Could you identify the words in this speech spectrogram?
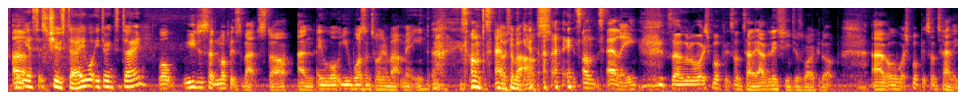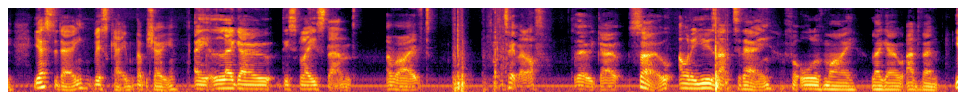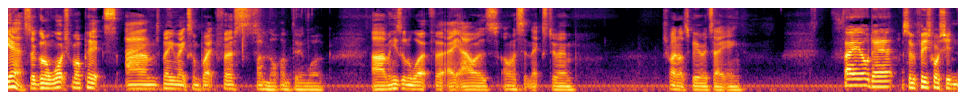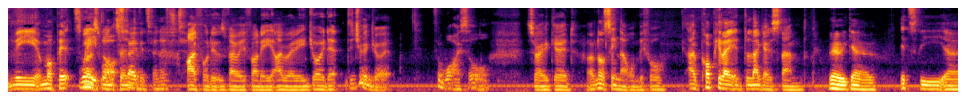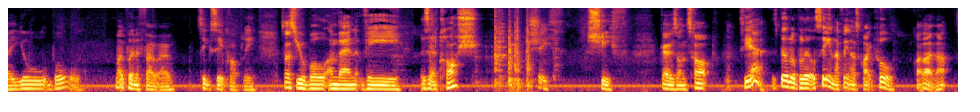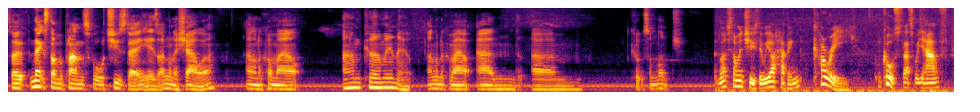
But yes, it's Tuesday. What are you doing today? Well, you just said Muppets about to start, and it, well, you wasn't talking about me. it's on telly. it's about us. it's on telly, so I'm going to watch Muppets on telly. I've literally just woken up. Um, I'm going to watch Muppets on telly. Yesterday, this came. Let me show you. A Lego display stand arrived. Take that off. There we go. So I'm going to use that today for all of my Lego Advent. Yeah, so gonna watch Muppets and maybe make some breakfast. I'm not. I'm doing work. Um, he's gonna work for eight hours. I want to sit next to him. Try not to be irritating. Failed it. So we finished watching the Muppets. Most We've. Wanted. David's finished. I thought it was very funny. I really enjoyed it. Did you enjoy it? For what I saw. It's very good. I've not seen that one before. I populated the Lego stand. There we go. It's the uh, Yule Ball. Might put in a photo so you can see it properly. So that's your Ball, and then the is it a cloche Sheath. sheath goes on top. So yeah, let's build up a little scene. I think that's quite cool. Quite like that. So next on the plans for Tuesday is I'm gonna shower. I'm gonna come out. I'm coming out. I'm gonna come out and um, cook some lunch. Lunchtime on Tuesday, we are having curry. Of course, that's what you have.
